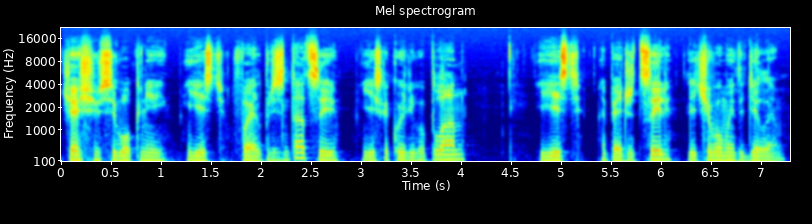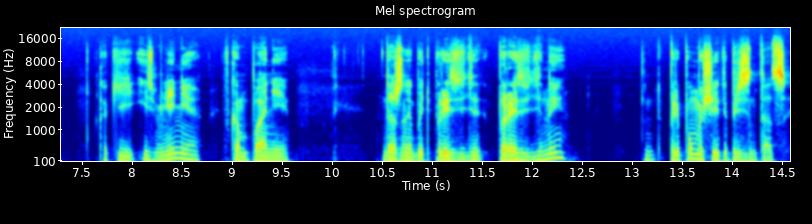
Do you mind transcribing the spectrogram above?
чаще всего к ней есть файл презентации, есть какой-либо план, есть, опять же, цель, для чего мы это делаем какие изменения в компании должны быть произведены, при помощи этой презентации.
